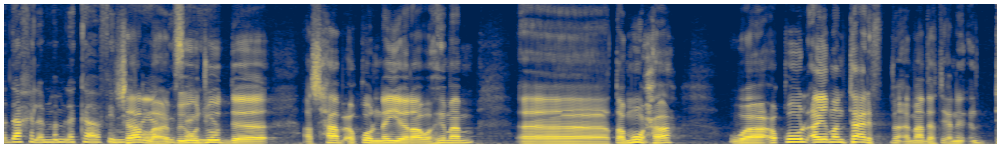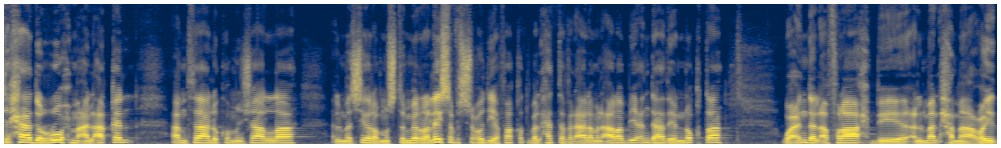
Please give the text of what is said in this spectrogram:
داخل المملكة في إن شاء الله بوجود أصحاب عقول نيرة وهمم آه، طموحة. وعقول أيضا تعرف ماذا يعني اتحاد الروح مع العقل. أمثالكم إن شاء الله المسيرة مستمرة ليس في السعودية فقط بل حتى في العالم العربي. عند هذه النقطة وعند الأفراح بالملحمة عويد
